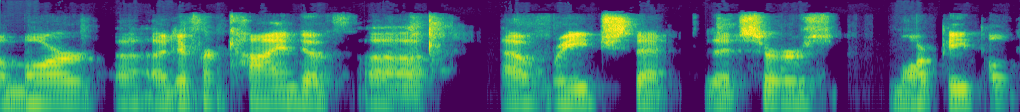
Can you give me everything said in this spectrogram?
a, more a different kind of uh, outreach that that serves more people?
